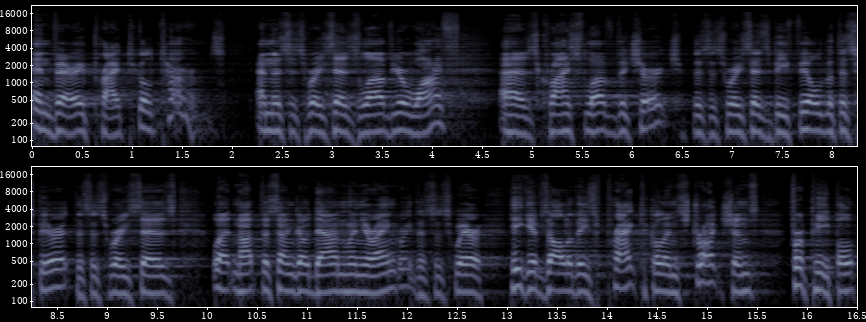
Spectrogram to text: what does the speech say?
in very practical terms. And this is where he says, Love your wife as Christ loved the church. This is where he says, Be filled with the Spirit. This is where he says, Let not the sun go down when you're angry. This is where he gives all of these practical instructions for people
